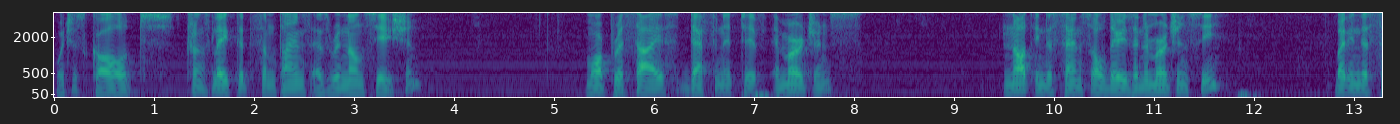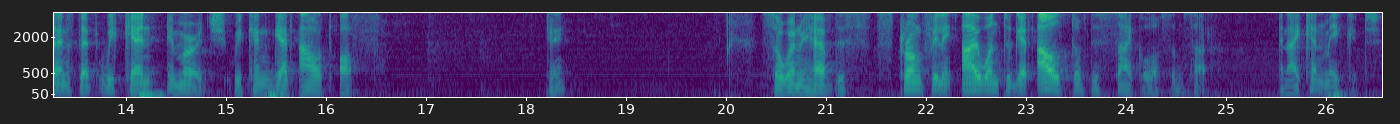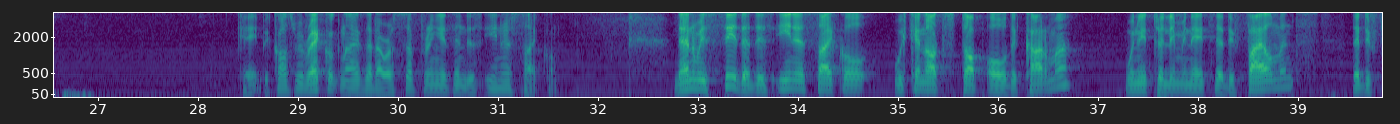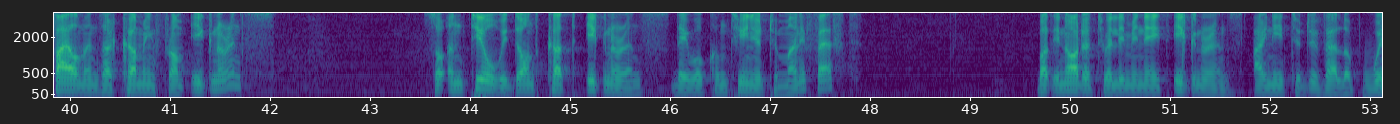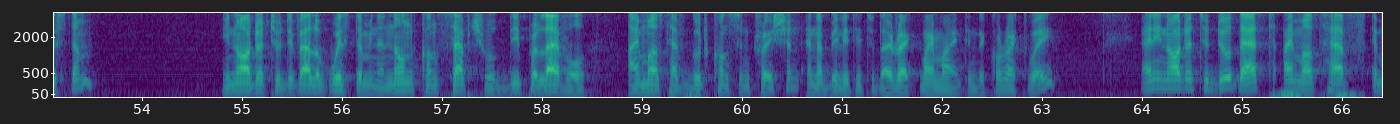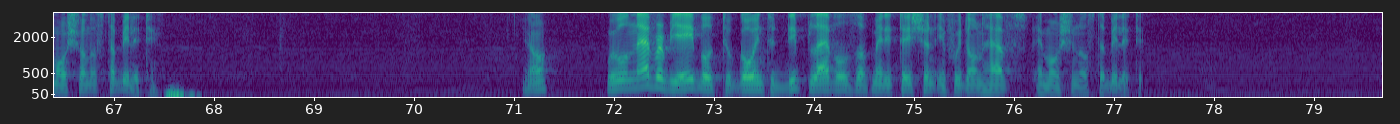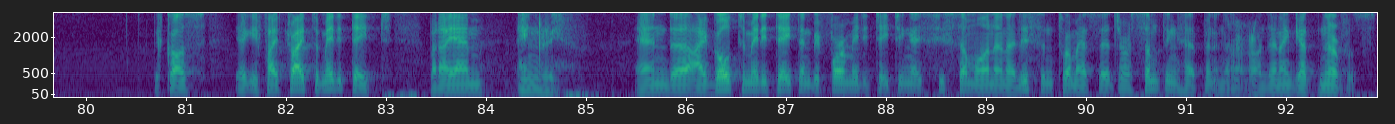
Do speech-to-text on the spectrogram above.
which is called, translated sometimes as renunciation. More precise, definitive emergence, not in the sense of there is an emergency, but in the sense that we can emerge, we can get out of. Okay? So when we have this strong feeling, I want to get out of this cycle of samsara, and I can make it. Okay? Because we recognize that our suffering is in this inner cycle. Then we see that this inner cycle, we cannot stop all the karma. We need to eliminate the defilements. The defilements are coming from ignorance so until we don't cut ignorance, they will continue to manifest. But in order to eliminate ignorance, I need to develop wisdom. In order to develop wisdom in a non conceptual, deeper level, I must have good concentration and ability to direct my mind in the correct way. And in order to do that, I must have emotional stability. You know, we will never be able to go into deep levels of meditation if we don't have emotional stability. Because if I try to meditate, but I am angry, and uh, I go to meditate, and before meditating, I see someone and I listen to a message or something happen, and then I get nervous.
